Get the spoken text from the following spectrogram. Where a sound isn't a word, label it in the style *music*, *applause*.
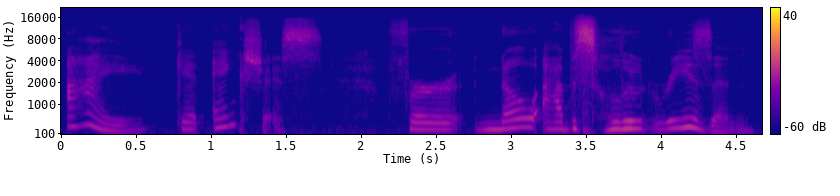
I get anxious for no *laughs* absolute reason.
